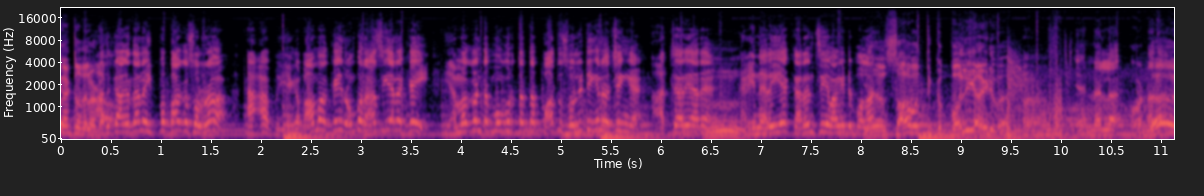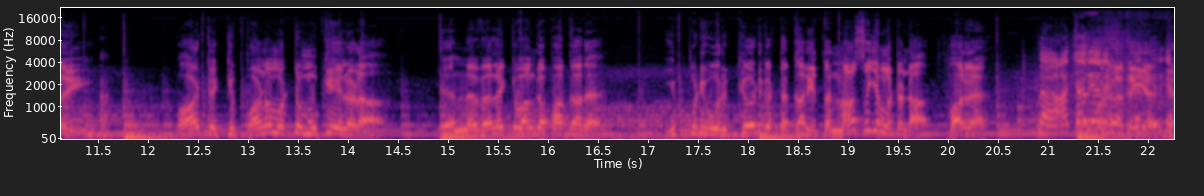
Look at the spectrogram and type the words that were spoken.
கேட்டதில்லடா. அதுக்காக தானே இப்ப பார்க்க சொல்றோம் எங்க மாமா கை ரொம்ப ராசியான கை. யமகண்ட முகூர்த்தத்தை பார்த்து சொல்லிட்டீங்கன்னு வச்சுங்க. ஆச்சாரியாரே கை நிறைய கரன்சி வாங்கிட்டு போலாம். என் சாபத்துக்கு பலி ஆயிடுவேன் என்ன இல்ல ஒண்ணு ஏய், வாழ்க்கைக்கு பணம் மட்டும் முக்கியம் இல்லடா. என்ன விலைக்கு வாங்க பார்க்காத. இப்படி ஒரு கேடுகட்ட காரியத்தை நான் செய்ய மாட்டேன்டா. வரேன் ஆச்சாரியாரே. விடுடா கைய. இருங்க.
